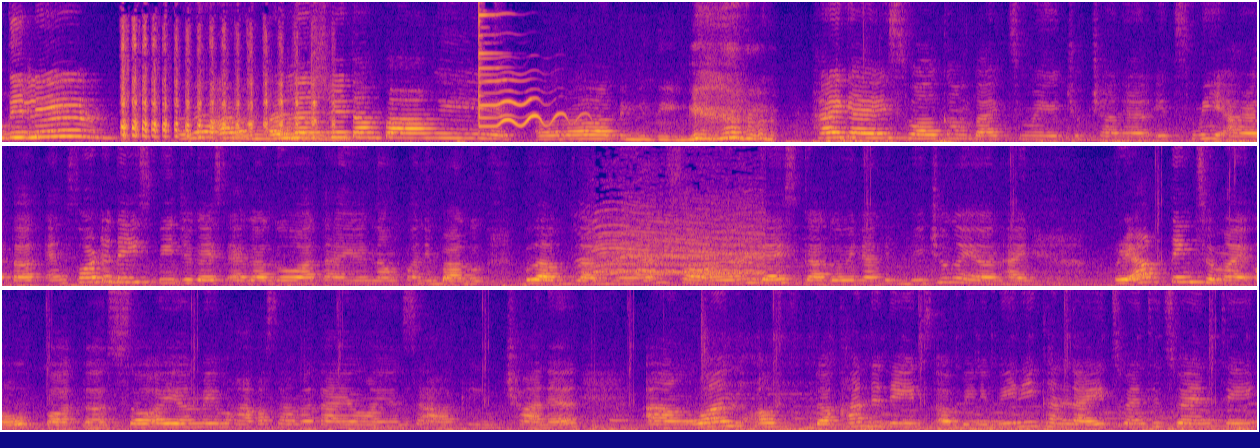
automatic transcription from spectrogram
Ang dilim! Ala, shit, ang pangit! Ara, tigidig. Hi guys! Welcome back to my YouTube channel. It's me, Aratot. And for today's video guys, ay gagawa tayo ng panibagong vlog-vlog na yan. So, ayan guys, gagawin natin video ngayon ay reacting to my old photos. So, ayun, may makakasama tayo ngayon sa aking channel. Ang one of the candidates of Binibini Canlay 2020,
